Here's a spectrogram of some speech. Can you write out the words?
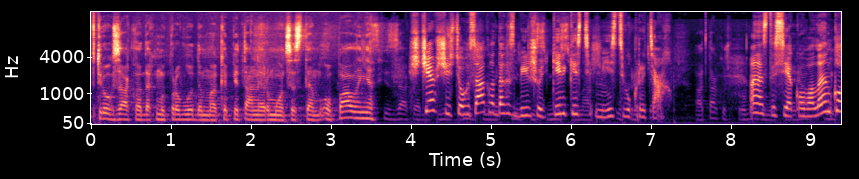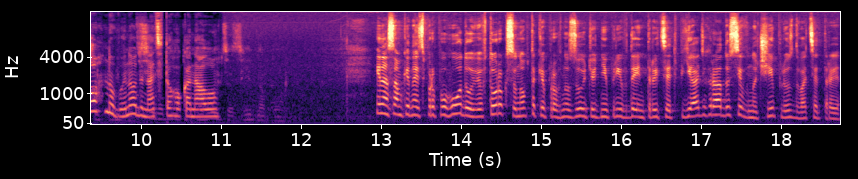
В трьох закладах ми проводимо капітальний ремонт систем опалення. Ще в шістьох закладах збільшують кількість місць в укриттях. Анастасія Коваленко, новини 11 каналу. І на сам кінець про погоду. У вівторок синоптики прогнозують у Дніпрі в день 35 градусів, вночі плюс 23.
